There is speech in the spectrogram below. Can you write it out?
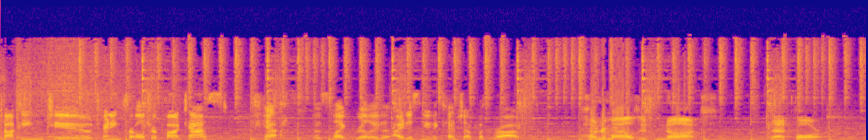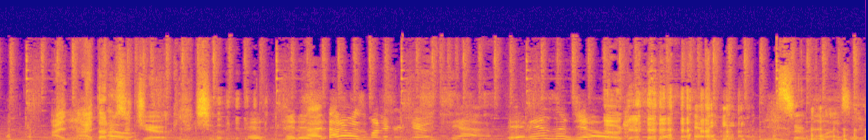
talking to Training for Ultra podcast. Yeah, it's like really, I just need to catch up with Rob. 100 miles is not that far. I, I thought it was oh. a joke, actually. It, it is. I thought it was one of your jokes. Yeah, it is a joke. Okay. okay. so classic.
